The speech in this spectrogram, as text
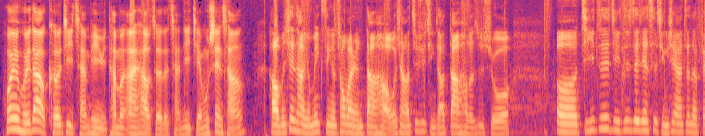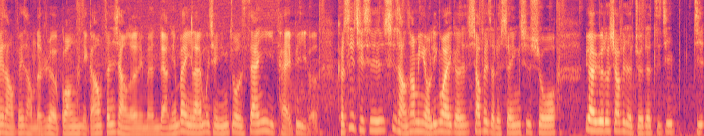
欢迎回到科技产品与他们爱好者的产地节目现场。好，我们现场有 Mixing 的创办人大浩，我想要继续请教大浩的是说。呃，集资集资这件事情现在真的非常非常的热。光你刚刚分享了你们两年半以来，目前已经做了三亿台币了。可是其实市场上面有另外一个消费者的声音是说，越来越多消费者觉得自己集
